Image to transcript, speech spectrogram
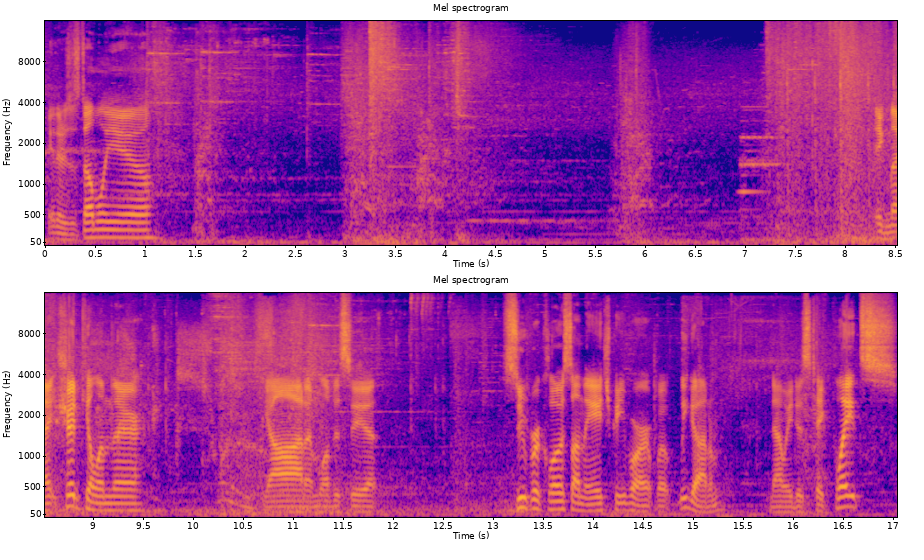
Okay, there's his W. Ignite should kill him there. God, I'm love to see it. Super close on the HP bar, but we got him. Now we just take plates.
